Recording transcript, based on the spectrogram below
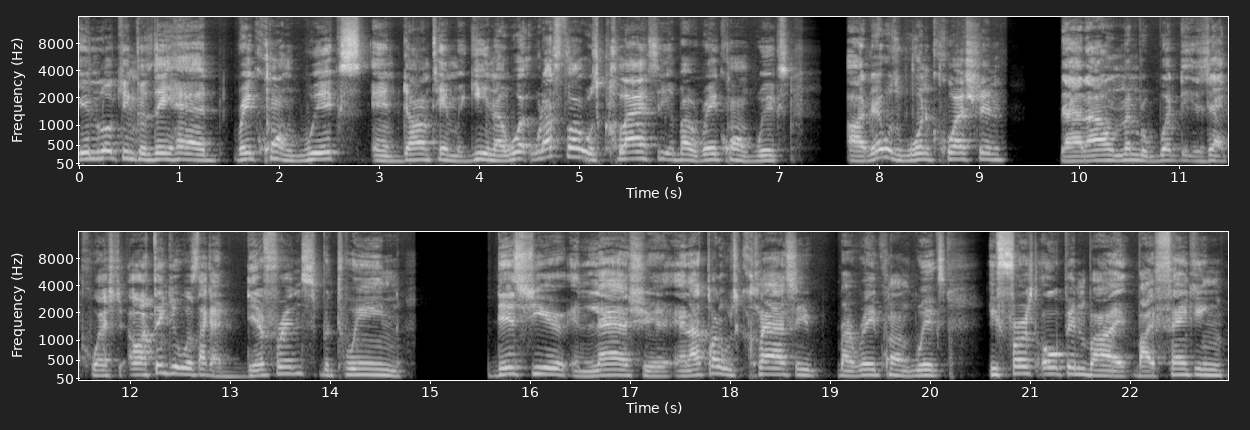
in looking because they had Rae'Quan Wicks and Daunte McGee. Now, what, what I thought was classy about Rae'Quan Wicks, uh, there was one question that I don't remember what the exact question. Oh, I think it was like a difference between this year and last year, and I thought it was classy by Rae'Quan Wicks. He first opened by by thanking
